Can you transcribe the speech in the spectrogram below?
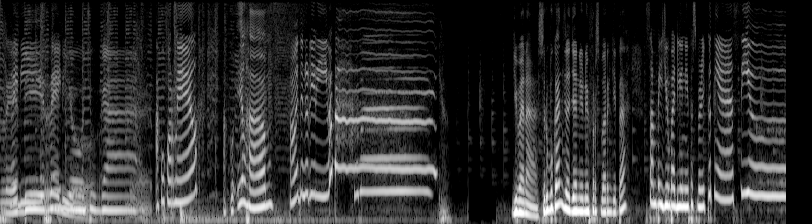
Ready Radio. Juga. Aku Cornel. Aku Ilham. Pamit undur diri. Bye-bye. Gimana? Seru bukan jelajahan universe bareng kita? Sampai jumpa di universe berikutnya. See you.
